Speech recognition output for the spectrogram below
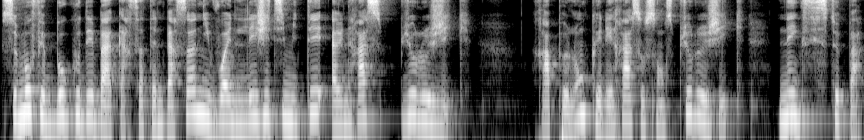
Ce mot fait beaucoup débat car certaines personnes y voient une légitimité à une race biologique. Rappelons que les races au sens biologique n'existent pas.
